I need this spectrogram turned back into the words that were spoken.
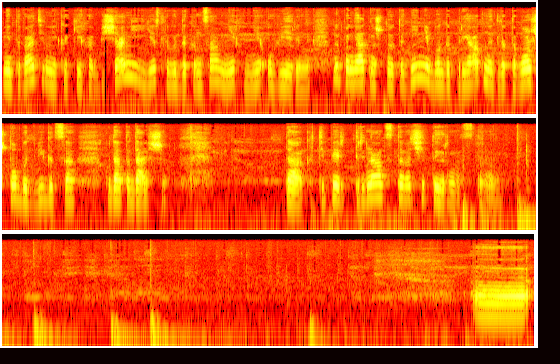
не давайте никаких обещаний, если вы до конца в них не уверены. Ну и понятно, что это дни неблагоприятные для того, чтобы двигаться куда-то дальше. Так, теперь 13-14. А,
